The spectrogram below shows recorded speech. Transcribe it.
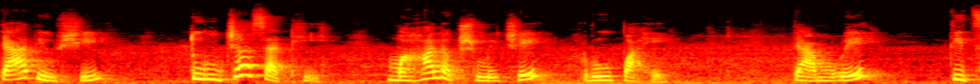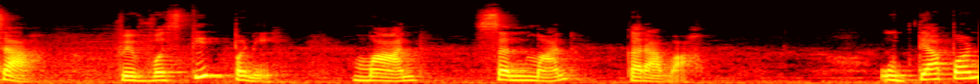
त्या दिवशी तुमच्यासाठी महालक्ष्मीचे रूप आहे. त्यामुळे तिचा व्यवस्थितपणे मान सन्मान करावा. उद्यापन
